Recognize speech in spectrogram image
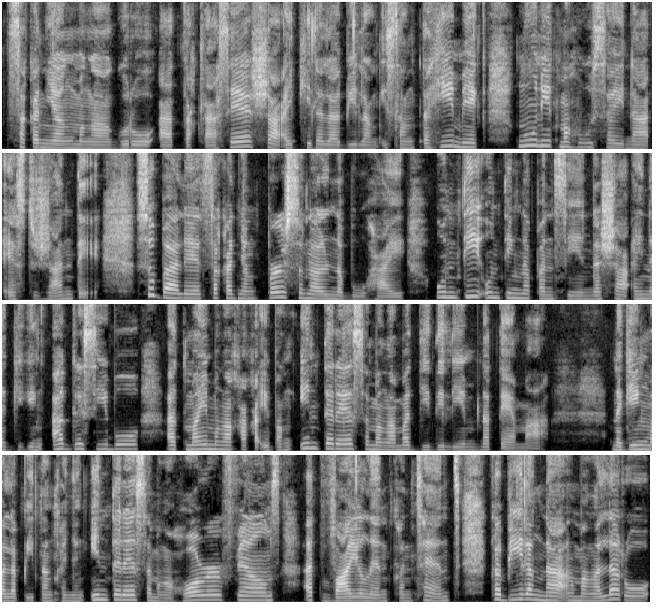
Sa kanyang mga guro at kaklase, siya ay kilala bilang isang tahimik ngunit mahusay na estudyante. Subalit sa kanyang personal na buhay, unti-unting napansin na siya ay nagiging agresibo at may mga kakaibang interes sa mga madidilim na tema naging malapit ang kanyang interes sa mga horror films at violent content, kabilang na ang mga laro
